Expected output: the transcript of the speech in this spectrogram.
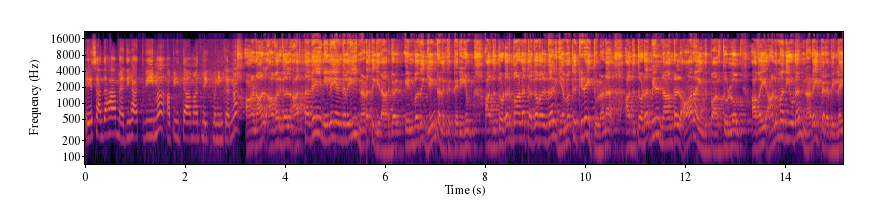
ඒ සඳහා මැදිහත්වීම අපි ඉතාමාත්ම ඉක්මනින් කරනවා. ஆனால் அவர்கள் அத்தகைய நிலையங்களை நடத்துகிறார்கள் என்பது எங்களுக்கு தெரியும் அது தொடர்பான தகவல்கள் எமக்கு கிடைத்துள்ளன அது தொடர்பில் நாங்கள் ஆராய்ந்து பார்த்துள்ளோம் அவை அனுமதியுடன் நடைபெறவில்லை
